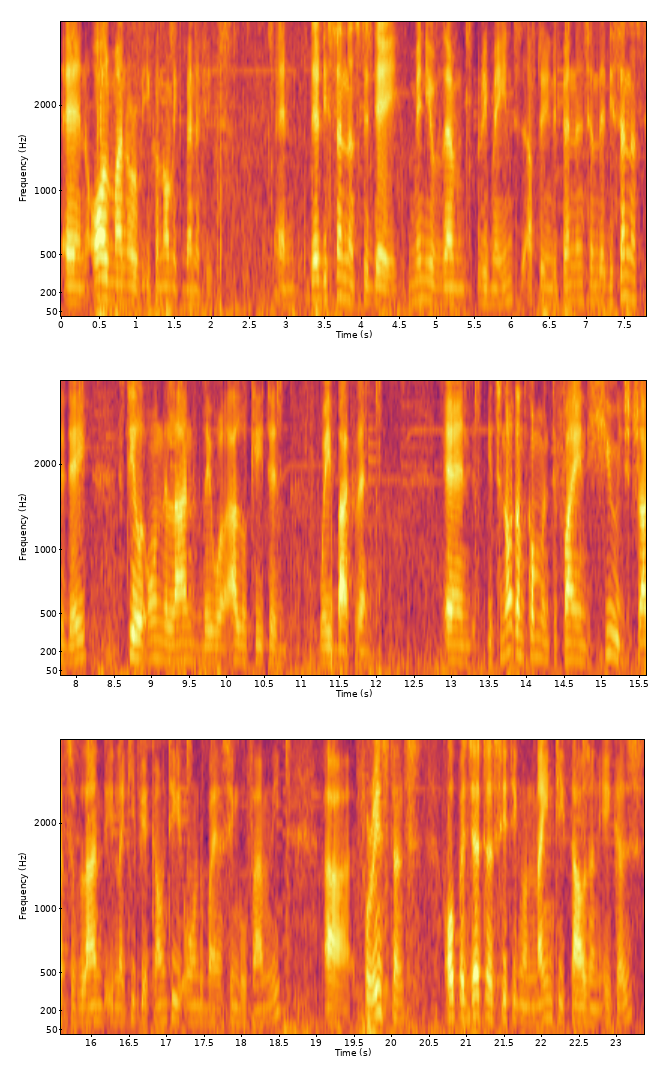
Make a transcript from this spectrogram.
and all manner of economic benefits. And their descendants today, many of them remained after independence, and their descendants today still own the land they were allocated way back then. And it's not uncommon to find huge tracts of land in Laikipia County owned by a single family. Uh, for instance, Olpejeta sitting on 90,000 acres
